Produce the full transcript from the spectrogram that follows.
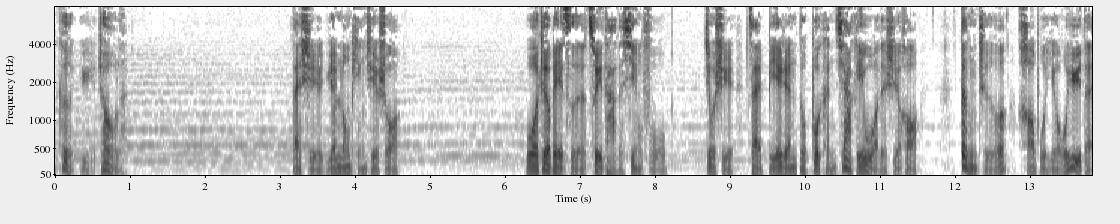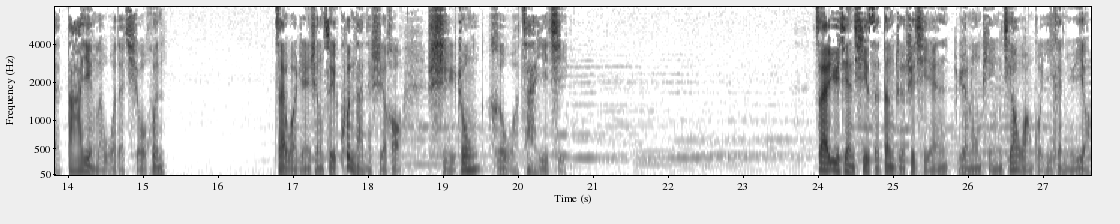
个宇宙了。但是袁隆平却说：“我这辈子最大的幸福，就是在别人都不肯嫁给我的时候，邓哲毫不犹豫的答应了我的求婚。”在我人生最困难的时候，始终和我在一起。在遇见妻子邓哲之前，袁隆平交往过一个女友，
